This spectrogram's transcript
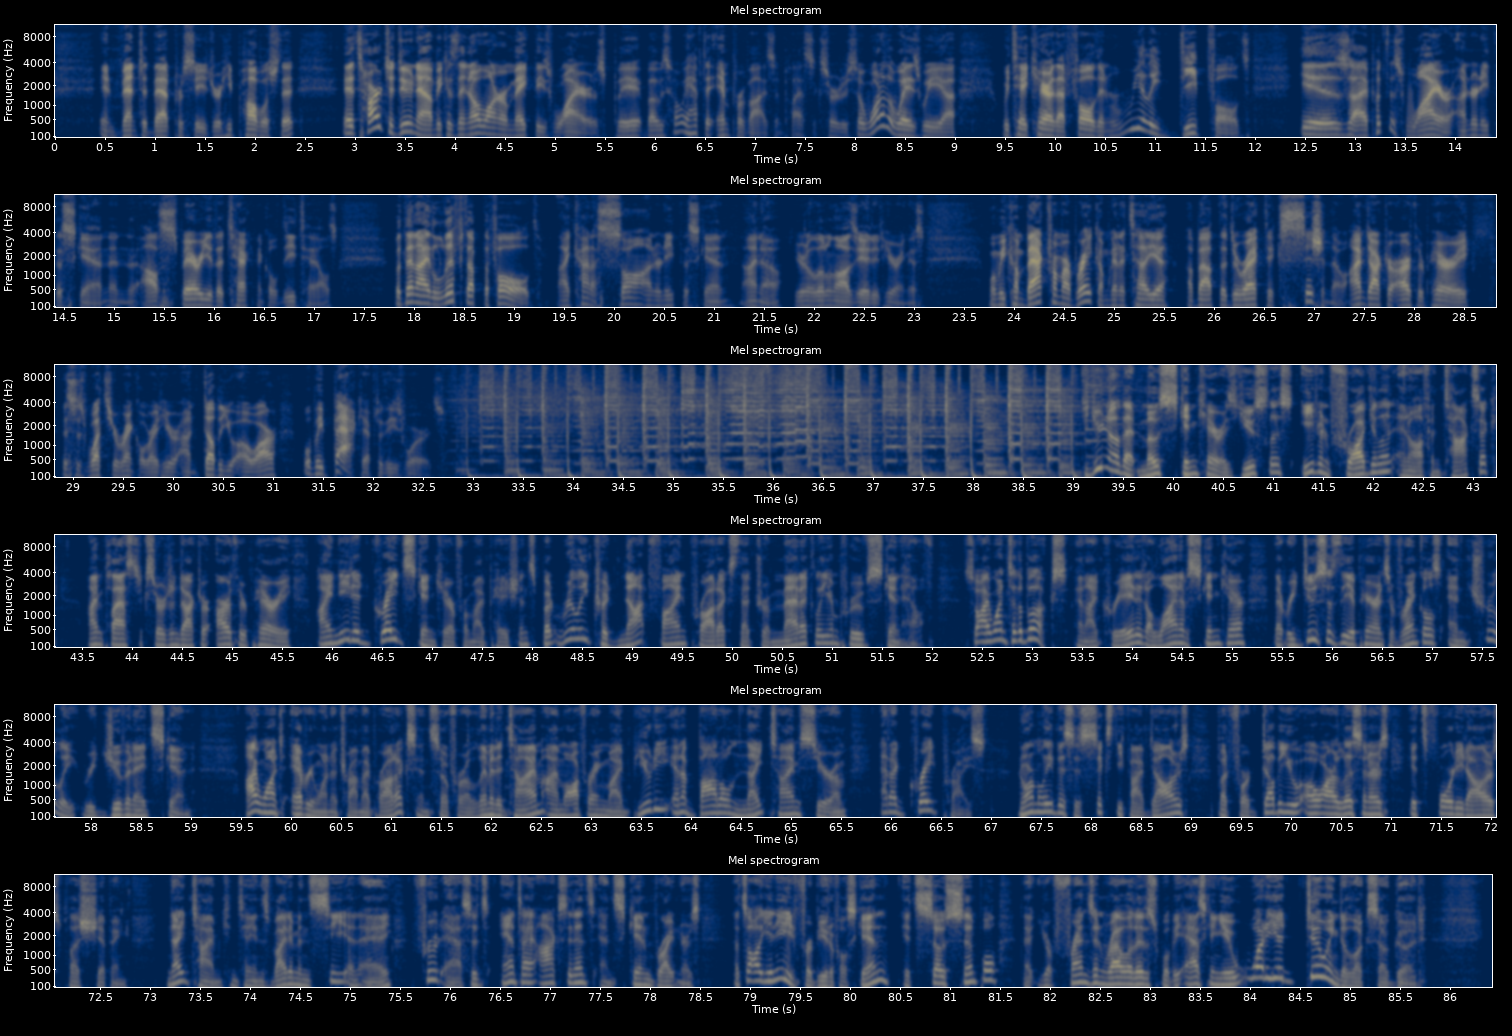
invented that procedure. He published it. It's hard to do now because they no longer make these wires, but, so we have to improvise in plastic surgery. So one of the ways we uh, we take care of that fold in really deep folds is I put this wire underneath the skin, and I'll spare you the technical details. But then I lift up the fold. I kind of saw underneath the skin. I know you're a little nauseated hearing this. When we come back from our break, I'm going to tell you about the direct excision, though. I'm Dr. Arthur Perry. This is What's Your Wrinkle right here on WOR. We'll be back after these words. Did you know that most skincare is useless, even fraudulent, and often toxic? I'm plastic surgeon Dr. Arthur Perry. I needed great skincare for my patients, but really could not find products that dramatically improve skin health. So I went to the books and I created a line of skincare that reduces the appearance of wrinkles and truly rejuvenates skin. I want everyone to try my products, and so for a limited time, I'm offering my Beauty in a Bottle Nighttime Serum at a great price. Normally, this is $65, but for WOR listeners, it's $40 plus shipping. Nighttime contains vitamin C and A, fruit acids, antioxidants, and skin brighteners. That's all you need for beautiful skin. It's so simple that your friends and relatives will be asking you, What are you doing to look so good?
